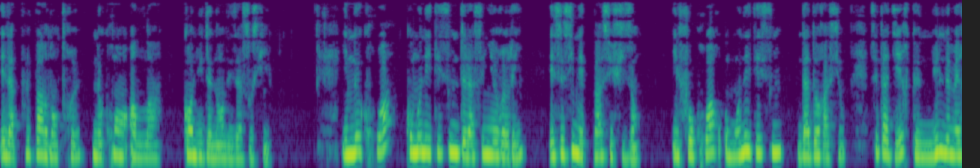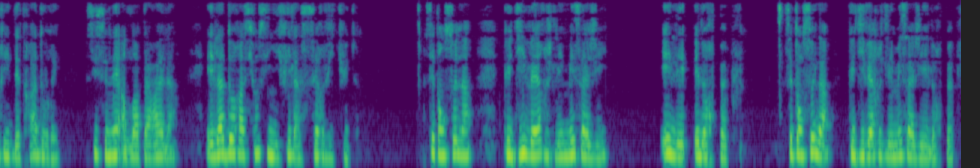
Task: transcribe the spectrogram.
et la plupart d'entre eux ne croient en Allah qu'en lui donnant des associés. Ils ne croient qu'au monétisme de la seigneurie, et ceci n'est pas suffisant. Il faut croire au monétisme d'adoration, c'est-à-dire que nul ne mérite d'être adoré, si ce n'est Allah Ta'ala, et l'adoration signifie la servitude. C'est en cela que divergent les messagers et, les, et leur peuple. C'est en cela que divergent les messagers et leur peuple.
